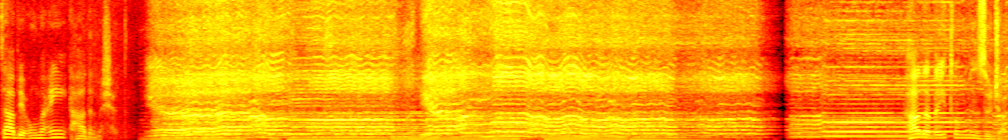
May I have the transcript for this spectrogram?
تابعوا معي هذا المشهد. هذا بيت من زجاج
